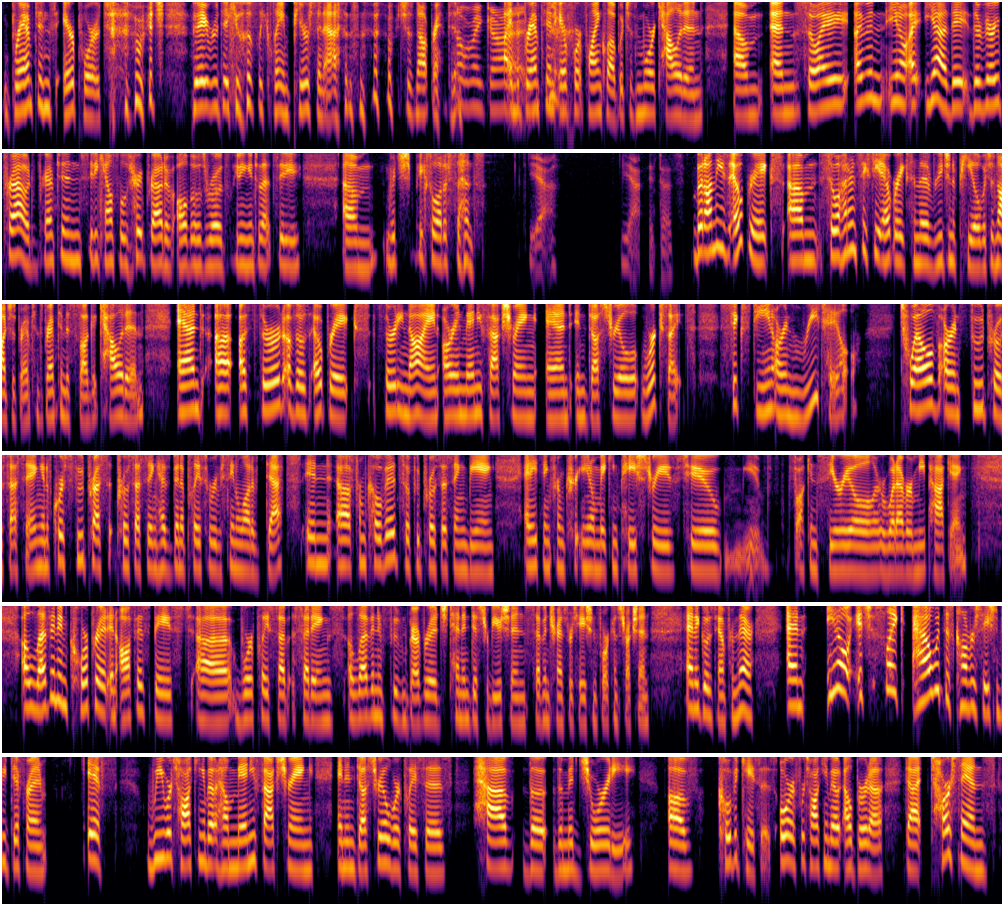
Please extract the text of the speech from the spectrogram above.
Brampton's airport, which they ridiculously claim Pearson as, which is not Brampton. Oh my god! In the Brampton Airport Flying Club, which is more Caledon, um, and so I, I've been, you know, I yeah, they they're very proud. Brampton City Council is very proud of all those roads leading into that city, um, which makes a lot of sense. Yeah. Yeah, it does. But on these outbreaks, um, so 168 outbreaks in the region of Peel, which is not just Brampton's, Brampton, Mississauga, Caledon, and uh, a third of those outbreaks, 39, are in manufacturing and industrial work sites. 16 are in retail. 12 are in food processing. And of course, food processing has been a place where we've seen a lot of deaths in uh, from COVID. So food processing being anything from, you know, making pastries to you know, fucking cereal or whatever, meat packing. 11 in corporate and office based uh, workplace sub- settings, 11 in food and beverage, 10 in distribution, 7 transportation, 4 construction. And it goes down from there. And, you know, it's just like, how would this conversation be different if we were talking about how manufacturing and industrial workplaces have the, the majority of COVID cases? Or if we're talking about Alberta, that tar sands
